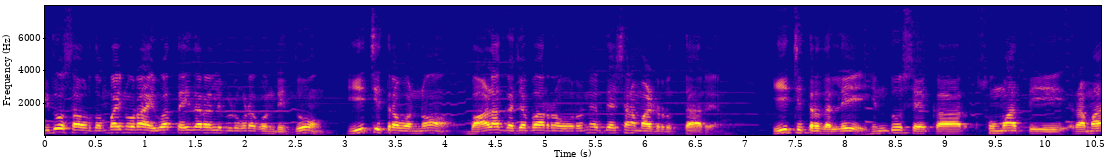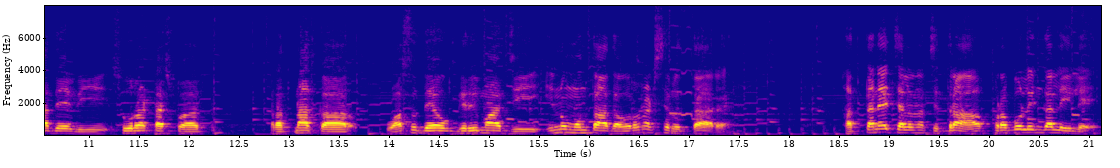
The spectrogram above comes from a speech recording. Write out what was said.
ಇದು ಸಾವಿರದ ಒಂಬೈನೂರ ಐವತ್ತೈದರಲ್ಲಿ ಬಿಡುಗಡೆಗೊಂಡಿದ್ದು. ಈ ಚಿತ್ರವನ್ನು ಬಾಳ ಗಜಬಾರ್ರವರು ನಿರ್ದೇಶನ ಮಾಡಿರುತ್ತಾರೆ. ಈ ಚಿತ್ರದಲ್ಲಿ ಹಿಂದೂ ಶೇಖರ್, ಸುಮತಿ, ರಮಾದೇವಿ, ಸೂರಟ್ ಅಶ್ವಥ್, ರತ್ನಾಕರ್, ವಾಸುದೇವ್ ಗಿರಿಮಾಜಿ ಇನ್ನು ಮುಂತಾದವರು ನಟಿಸಿರುತ್ತಾರೆ. ಹತ್ತನೇ ಚಲನಚಿತ್ರ ಪ್ರಭುಲಿಂಗ ಲೀಲೆ.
